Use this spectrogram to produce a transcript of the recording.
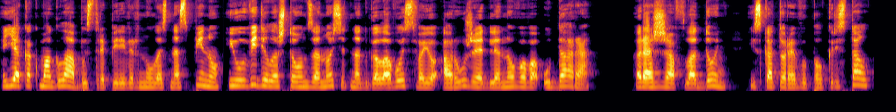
Я как могла быстро перевернулась на спину и увидела, что он заносит над головой свое оружие для нового удара. Разжав ладонь, из которой выпал кристалл,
